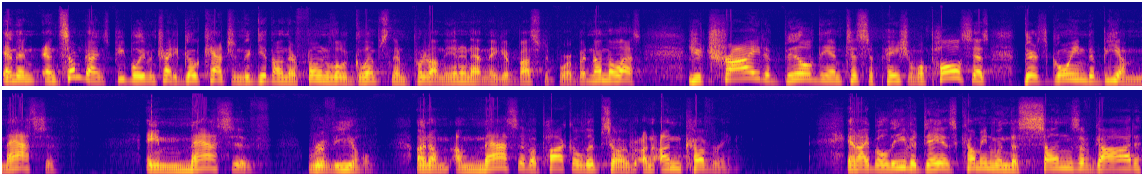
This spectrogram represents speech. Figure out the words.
And then, and sometimes people even try to go catch and get on their phone a little glimpse and then put it on the internet and they get busted for it. But nonetheless, you try to build the anticipation. Well, Paul says there's going to be a massive, a massive reveal, an, a, a massive apocalypse, an uncovering. And I believe a day is coming when the sons of God,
